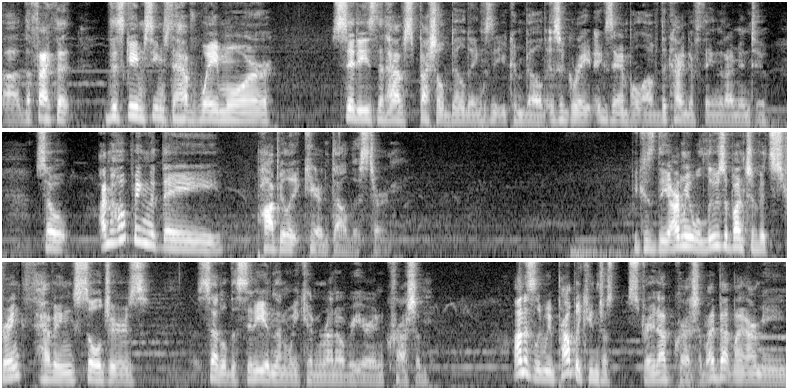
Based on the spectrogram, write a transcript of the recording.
Uh, the fact that this game seems to have way more cities that have special buildings that you can build is a great example of the kind of thing that I'm into. So, I'm hoping that they populate Cairn Thel this turn. Because the army will lose a bunch of its strength, having soldiers settle the city, and then we can run over here and crush them. Honestly, we probably can just straight up crush them. I bet my army,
